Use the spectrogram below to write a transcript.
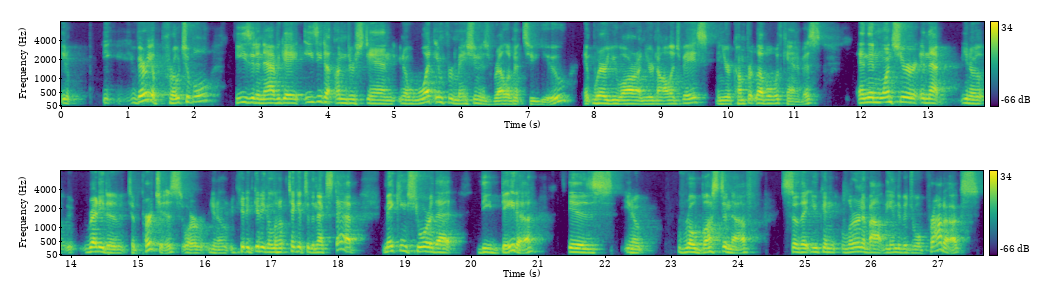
you know very approachable easy to navigate, easy to understand, you know, what information is relevant to you and where you are on your knowledge base and your comfort level with cannabis. And then once you're in that, you know, ready to, to purchase or, you know, getting, getting a little ticket to the next step, making sure that the data is, you know, robust enough so that you can learn about the individual products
